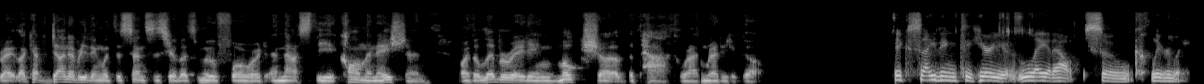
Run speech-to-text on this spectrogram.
right like i've done everything with the senses here let's move forward and that's the culmination or the liberating moksha of the path where I'm ready to go. Exciting to hear you lay it out so clearly.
